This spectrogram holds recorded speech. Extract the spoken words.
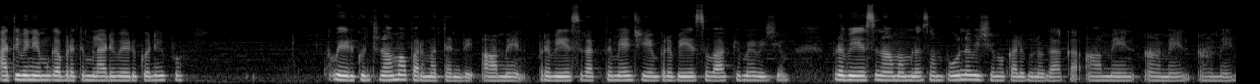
అతి వినయంగా బ్రతిమలాడి వేడుకొని వేడుకుంటున్నాం మా పరమ తండ్రి. ఆమెన్. ప్రవేశ రక్తమే జయం. ప్రవేశ వాక్యమే విజయం. ప్రవేశ నామంలో సంపూర్ణ విజయం కలుగునుగాక. ఆమెన్. ఆమెన్. ఆమెన్.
